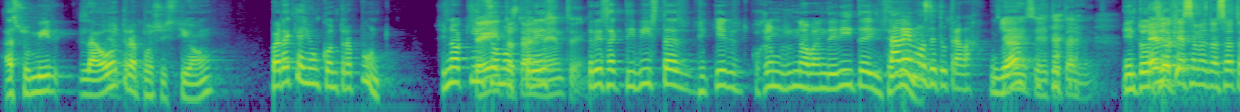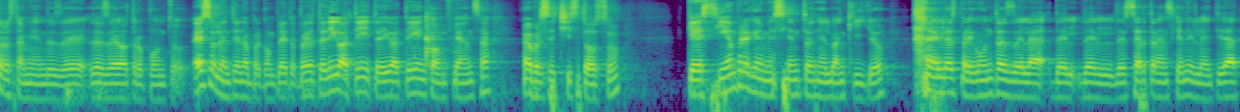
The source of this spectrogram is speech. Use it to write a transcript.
asumir la otra posición para que haya un contrapunto. Si no, aquí Sí, somos tres, tres activistas, si quieres, cogemos una banderita y salimos. Sabemos de tu trabajo. ¿Ya? Sí, sí, totalmente. Entonces- es lo que hacemos nosotros también desde, desde otro punto. Eso lo entiendo por completo. Pero te digo a ti, te digo a ti en confianza, me parece chistoso que siempre que me siento en el banquillo hay las preguntas de, la, del- del- de ser transgénero y la identidad.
